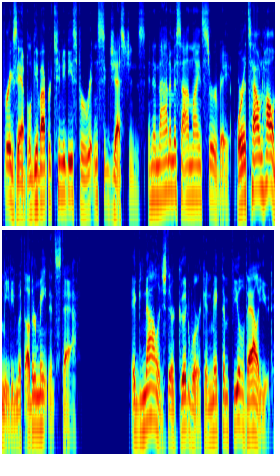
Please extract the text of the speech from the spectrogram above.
For example, give opportunities for written suggestions, an anonymous online survey, or a town hall meeting with other maintenance staff. Acknowledge their good work and make them feel valued.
